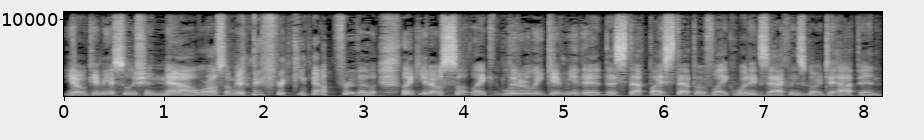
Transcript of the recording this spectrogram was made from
yo, give me a solution now, or else I'm going to be freaking out for the like, you know, so, like literally give me the the step by step of like what exactly is going to happen,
